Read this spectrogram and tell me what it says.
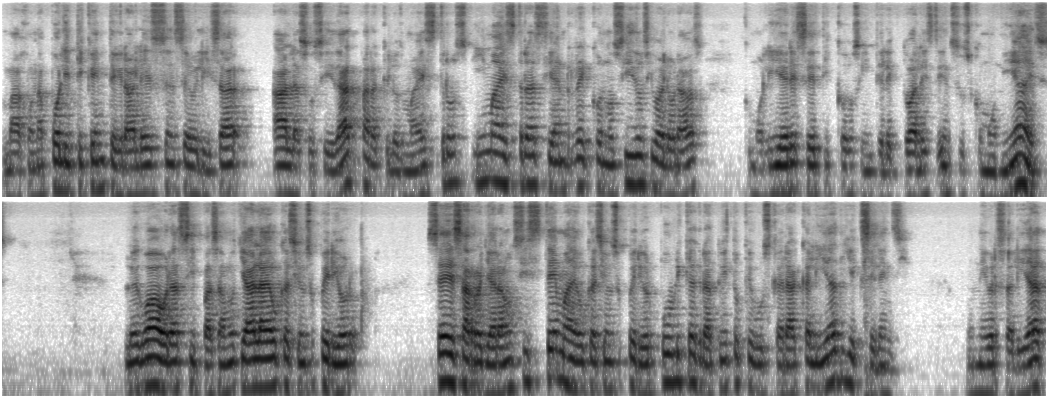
bajo una política integral es sensibilizar a la sociedad para que los maestros y maestras sean reconocidos y valorados como líderes éticos e intelectuales en sus comunidades. Luego ahora, si pasamos ya a la educación superior, se desarrollará un sistema de educación superior pública gratuito que buscará calidad y excelencia, universalidad,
